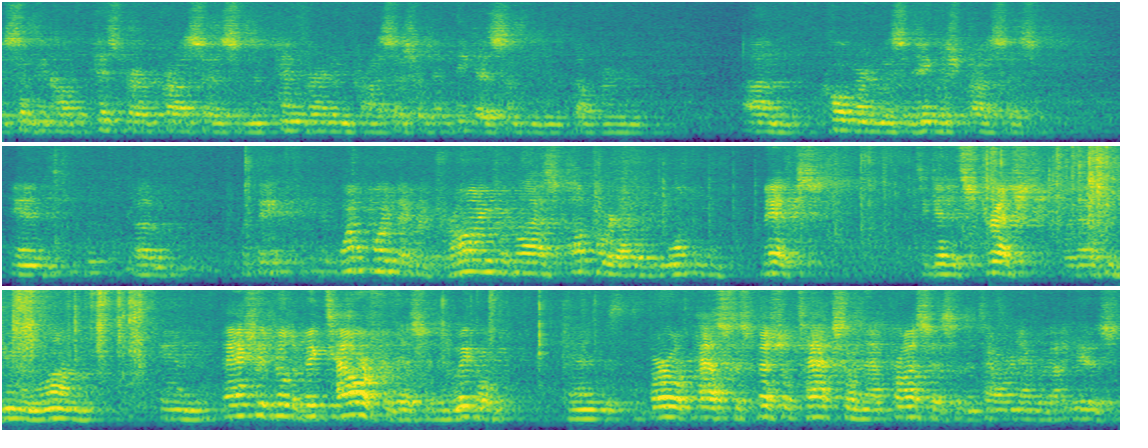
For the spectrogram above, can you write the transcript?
there's something called the Pittsburgh process and the Penn Vernon process, which I think has something to do with Bell. Um, Colburn was an English process. And um, but they, at one point, they were drawing the glass upward out of the molten mix to get it stretched without the human lung. And they actually built a big tower for this in New Eagle. And the borough passed a special tax on that process, and the tower never got used.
